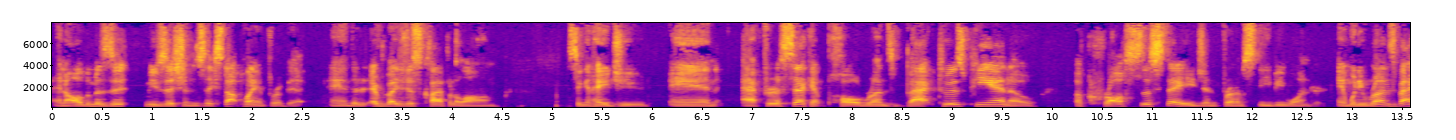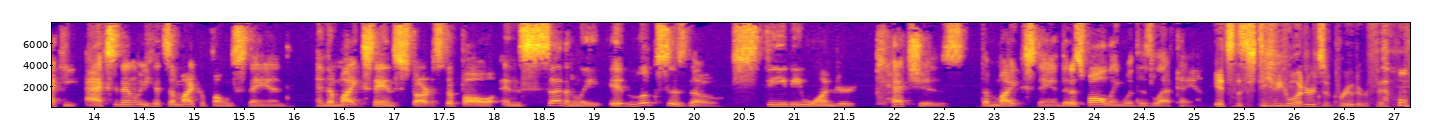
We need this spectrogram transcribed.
and all the musi- musicians they stop playing for a bit, and everybody's just clapping along, singing "Hey Jude." And after a second, Paul runs back to his piano across the stage in front of Stevie Wonder. And when he runs back, he accidentally hits a microphone stand. And the mic stand starts to fall, and suddenly it looks as though Stevie Wonder catches the mic stand that is falling with his left hand. It's the Stevie Wonder's Zapruder film.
